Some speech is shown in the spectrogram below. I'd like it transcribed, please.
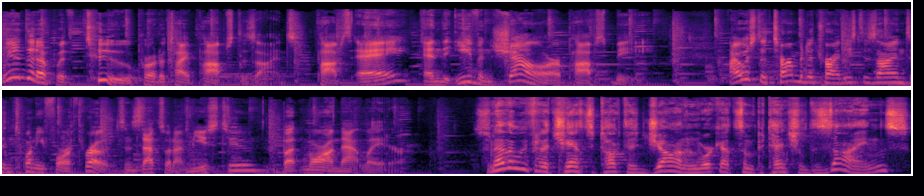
We ended up with two prototype Pops designs, Pops A and the even shallower Pops B. I was determined to try these designs in 24 throat since that's what I'm used to, but more on that later. So now that we've had a chance to talk to Jon and work out some potential designs,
